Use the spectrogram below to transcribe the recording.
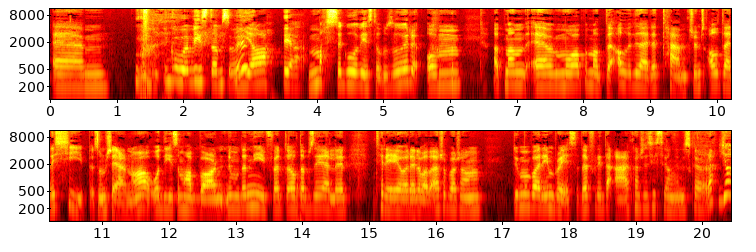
eh, Gode visdomsord. Ja. Ja. Masse gode visdomsord om at man eh, må på en måte Alle de der tantrums, alt det der kjipe som skjer nå, og de som har barn, om det er nyfødt, holdt jeg på å si, eller tre år, eller hva det er, så bare sånn Du må bare embrace det, fordi det er kanskje siste gangen du skal gjøre det. Ja,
